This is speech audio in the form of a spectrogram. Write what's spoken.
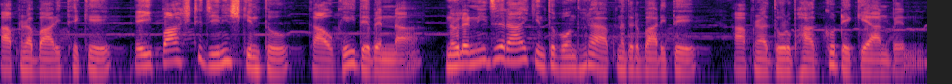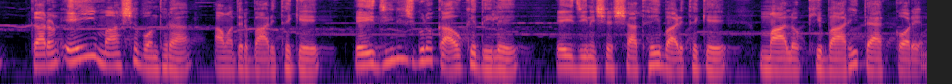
আপনারা বাড়ি থেকে এই পাঁচটি জিনিস কিন্তু কাউকেই দেবেন না। নইলে নিজেরাই কিন্তু বন্ধুরা আপনাদের বাড়িতে আপনারা দুর্ভাগ্য ডেকে আনবেন। কারণ এই মাসে বন্ধুরা, আমাদের বাড়ি থেকে এই জিনিসগুলো কাউকে দিলে এই জিনিসের সাথেই বাড়ি থেকে মা লক্ষ্মী বাড়ি ত্যাগ করেন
